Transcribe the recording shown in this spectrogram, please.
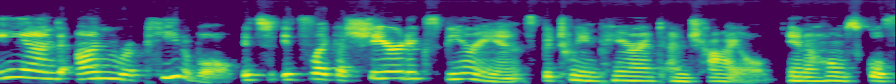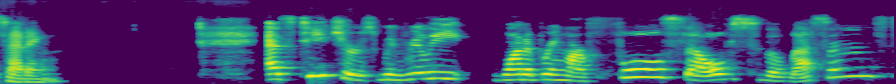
and unrepeatable. It's it's like a shared experience between parent and child in a homeschool setting. as teachers, we really want to bring our full selves to the lessons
